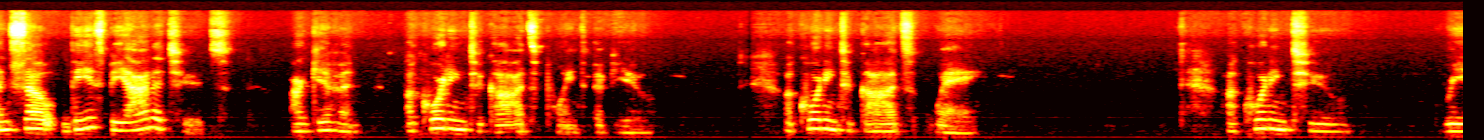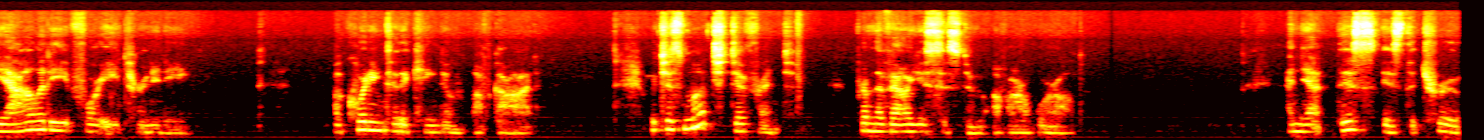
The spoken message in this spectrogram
and so these Beatitudes are given according to God's point of view according to God's way, according to reality for eternity, according to the kingdom of God, which is much different from the value system of our world. And yet, this is the true.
